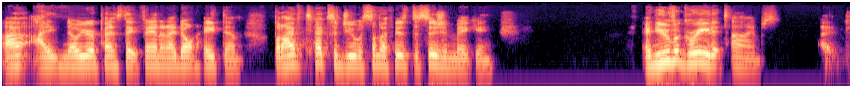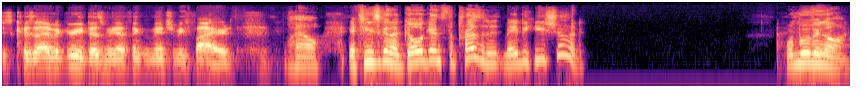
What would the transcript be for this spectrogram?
I, I know you're a Penn State fan and I don't hate them, but I've texted you with some of his decision making. And you've agreed at times. I, just because I've agreed doesn't mean I think the man should be fired. Well, if he's going to go against the president, maybe he should. We're moving on.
